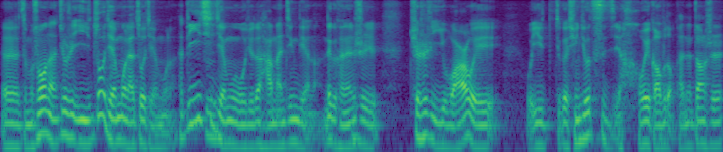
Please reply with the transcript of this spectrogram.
呃，怎么说呢？就是以做节目来做节目了。他第一期节目我觉得还蛮经典的，那个可能是确实是以玩为为以这个寻求刺激啊，我也搞不懂，反正当时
